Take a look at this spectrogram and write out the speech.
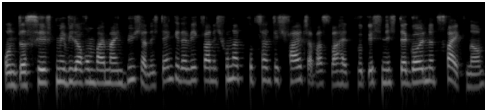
Und das hilft mir wiederum bei meinen Büchern. Ich denke, der Weg war nicht hundertprozentig falsch, aber es war halt wirklich nicht der goldene Zweig, ne?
